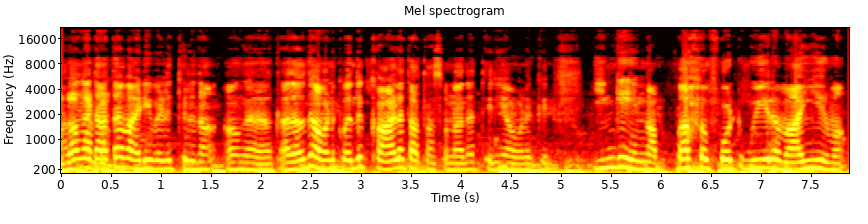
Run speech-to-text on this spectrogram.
அவங்க தாத்தாவை அடி வெளுத்துருதான். அவங்க அதாவது அவனுக்கு வந்து கால தாத்தா சொன்னாதான் தெரியும் அவனுக்கு. இங்க எங்க அப்பா போட்டு உயிரை வாங்கிடுவான்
